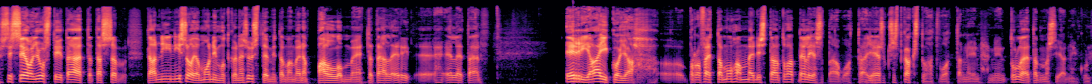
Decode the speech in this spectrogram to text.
siis se on justiin tämä, että tässä, tämä on niin iso ja monimutkainen systeemi tämä meidän pallomme, että täällä eri, eh, eletään eri aikoja. Profeetta Muhammedista on 1400 vuotta ja Jeesuksesta 2000 vuotta, niin, niin tulee tämmöisiä niin kuin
